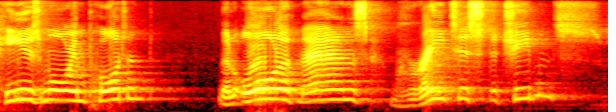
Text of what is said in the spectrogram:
He is more important than all of man's greatest achievements?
